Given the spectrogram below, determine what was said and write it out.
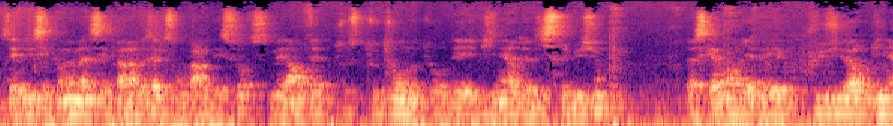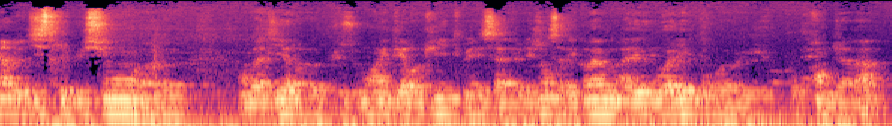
C'est c'est quand même assez paradoxal parce qu'on parle des sources, mais là en fait tout, tout tourne autour des binaires de distribution. Parce qu'avant il y avait plusieurs binaires de distribution, euh, on va dire euh, plus ou moins hétéroclites, mais ça, les gens savaient quand même aller où aller pour, euh, pour prendre Java.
